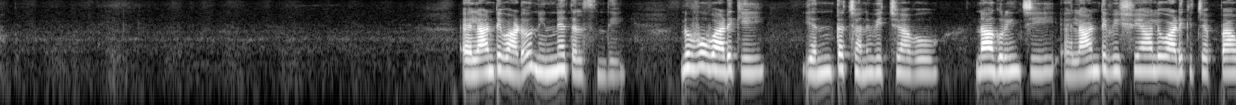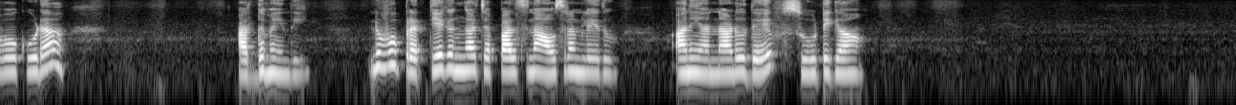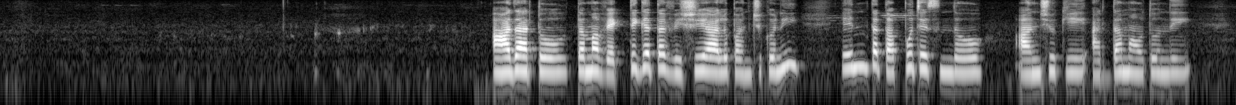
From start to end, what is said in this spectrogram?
ఎలాంటి వాడో నిన్నే తెలిసింది. నువ్వు వాడికి ఎంత చనువిచ్చావో నా గురించి ఎలాంటి విషయాలు వాడికి చెప్పావో కూడా అర్థమైంది. నువ్వు ప్రత్యేకంగా చెప్పాల్సిన అవసరం లేదు అని అన్నాడు దేవ్ సూటిగా. ఆధార్తో తమ వ్యక్తిగత విషయాలు పంచుకొని ఎంత తప్పు చేసిందో అంశుకి అర్థమవుతుంది.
